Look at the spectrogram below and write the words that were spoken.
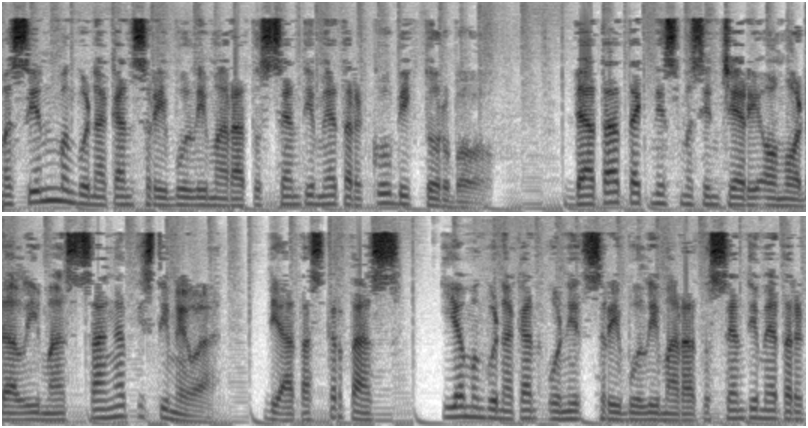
Mesin menggunakan 1500 cm3 turbo. Data teknis mesin Cherry O-Moda 5 sangat istimewa. Di atas kertas, ia menggunakan unit 1500 cm3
